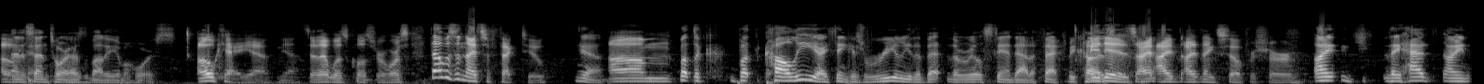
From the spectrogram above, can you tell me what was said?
Okay. and a centaur has the body of a horse. okay, yeah, yeah. So that was closer to a horse. That was a nice effect too. Yeah. Um, But the but Kali, I think, is really the be- the real standout effect because it is. I, I I think so for sure. I they had I mean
